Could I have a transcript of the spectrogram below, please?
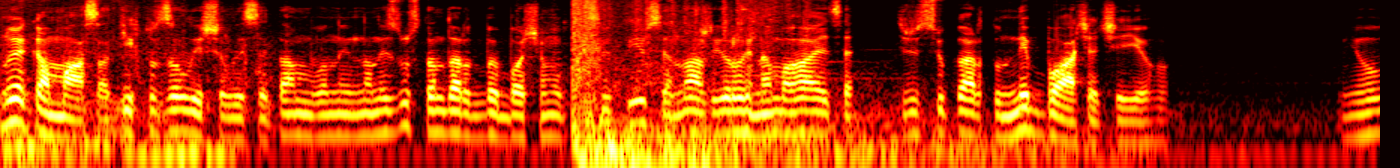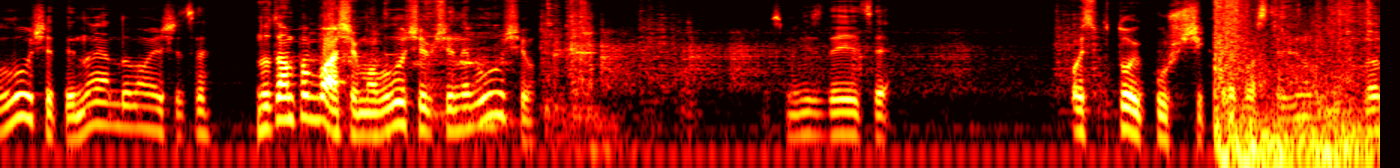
Ну, яка маса? Ті, хто залишилися, там вони на низу стандарт Б бачимо підсвітився. Наш герой намагається через цю карту, не бачачи його. В нього влучити. Ну, я думаю, що це. Ну там побачимо, влучив чи не влучив. Ось мені здається. Ось в той кущик треба стріляти. Ну,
